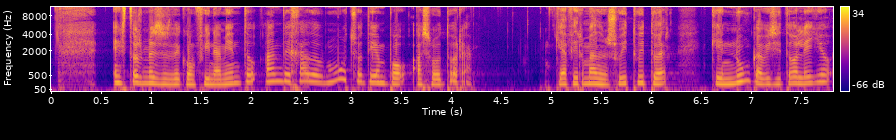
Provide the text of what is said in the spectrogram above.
Estos meses de confinamiento han dejado mucho tiempo a su autora, que ha afirmado en su Twitter que nunca visitó Leyo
